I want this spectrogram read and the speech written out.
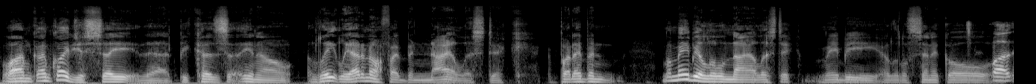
Well, I'm I'm glad you say that because you know lately I don't know if I've been nihilistic, but I've been well maybe a little nihilistic, maybe a little cynical, Well,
